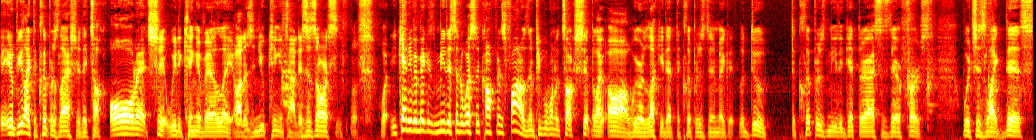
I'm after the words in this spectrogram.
it'll be like the Clippers last year. They talk all that shit. We the king of LA. Oh, there's a new king in town. This is our what? You can't even make us meet us in the Western Conference Finals, and people want to talk shit, but like, oh, we were lucky that the Clippers didn't make it. Dude, the Clippers need to get their asses there first, which is like this.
